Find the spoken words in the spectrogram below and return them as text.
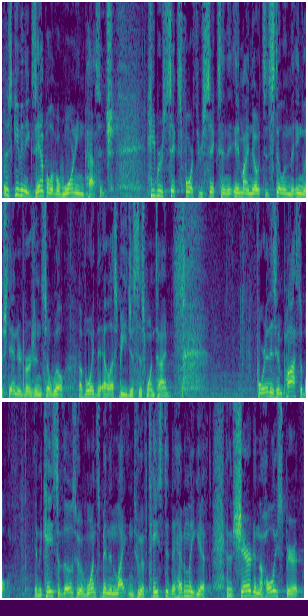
I'll just give you an example of a warning passage. Hebrews 6, 4 through 6, and in my notes it's still in the English Standard Version, so we'll avoid the LSB just this one time. For it is impossible in the case of those who have once been enlightened, who have tasted the heavenly gift, and have shared in the Holy Spirit,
